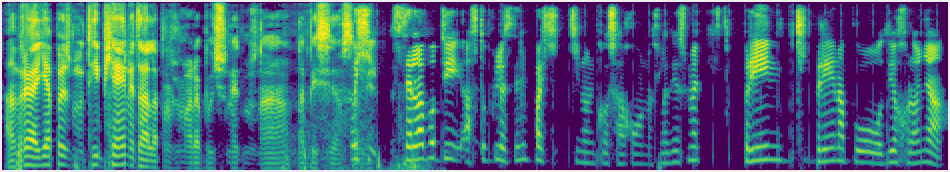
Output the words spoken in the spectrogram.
Ανδρέα, για πες μου, τι, ποια είναι τα άλλα προβλήματα που ήσουν έτοιμος να, να πεις Όχι, θέλω να πω ότι αυτό που λες δεν υπάρχει κοινωνικός αγώνας. Δηλαδή, ας πούμε, πριν, πριν από δύο χρόνια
